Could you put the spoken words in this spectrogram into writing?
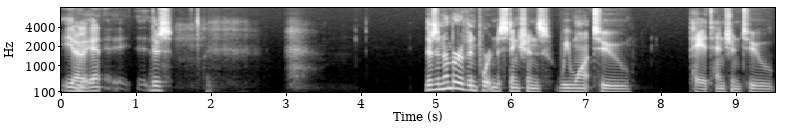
you know, and uh, there's there's a number of important distinctions we want to pay attention to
